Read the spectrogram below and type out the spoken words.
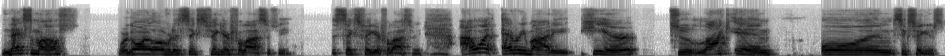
next month we're going over the six figure philosophy. The six figure philosophy. I want everybody here to lock in on six figures.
